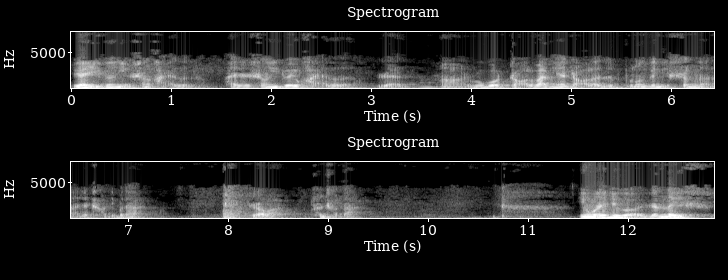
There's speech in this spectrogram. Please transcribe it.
愿意跟你生孩子的，还是生一堆孩子的人啊。如果找了半天找了不能跟你生的，那就扯鸡巴蛋，知道吧？纯扯淡。因为这个人类是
